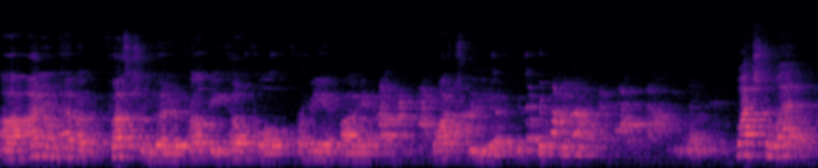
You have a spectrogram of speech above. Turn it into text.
Uh, I don't have a question, but it'd probably be helpful for me if I, uh, watch the, uh, YouTube video. Watch the what?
